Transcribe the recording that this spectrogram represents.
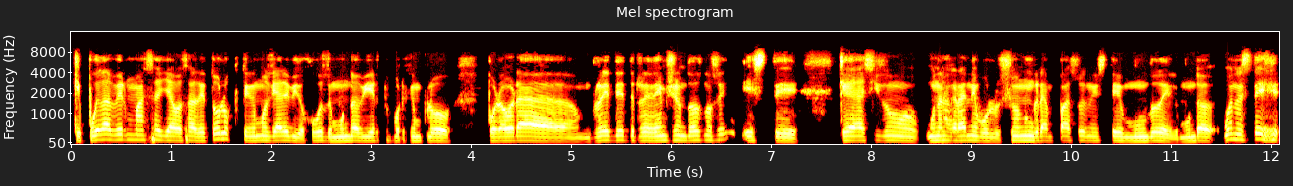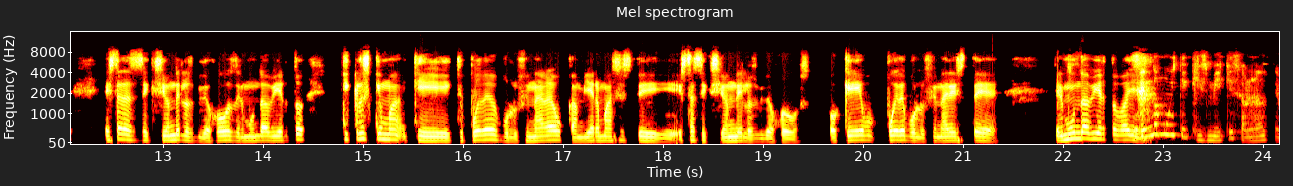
que pueda haber más allá? O sea, de todo lo que tenemos ya de videojuegos de mundo abierto, por ejemplo, por ahora Red Dead Redemption 2, no sé, este, que ha sido una gran evolución, un gran paso en este mundo del mundo, bueno, este, esta sección de los videojuegos del mundo abierto, ¿qué crees que, que, que puede evolucionar o cambiar más este, esta sección de los videojuegos? ¿O qué puede evolucionar este el mundo abierto, vaya. Siendo muy tiquismiquis, hablando de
